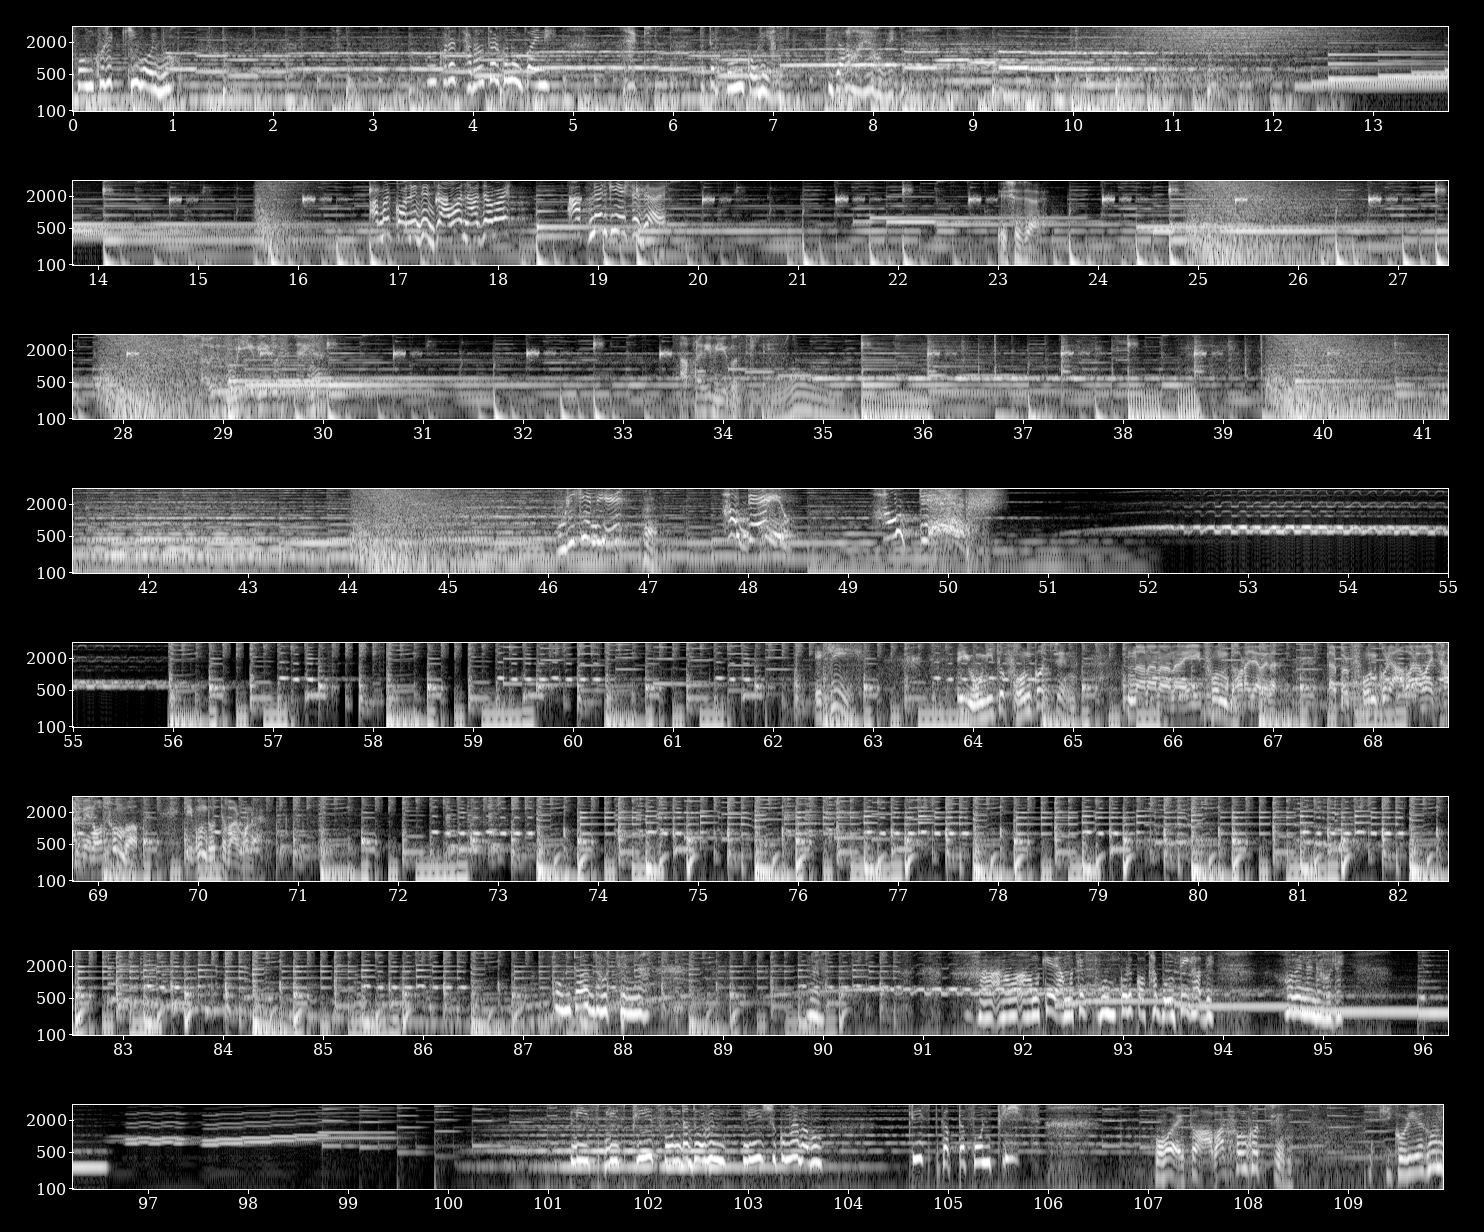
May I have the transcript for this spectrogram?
ফোন করে কি বলব? করা ছাড়াও তো আর কোনো উপায় নেই। একটা একটা ফোন করি আমি যা হয় হবে। আমার কলেজে যাওয়া না যাওয়ায় আপনার কি এসে যায়? এসে যায়। আমি তো বুড়িকে বিয়ে করতে চাই না। আপনাকে বিয়ে করতে চাই। বুড়িকে বিয়ে হ্যাঁ। How dare you how dare তো ফোন করছেন? না না না না, এই ফোন ধরা যাবে না। তারপর ফোন করে আবার আমায় ছাড়বেন, অসম্ভব। এই ফোন ধরতে পারব না। ফোনটাও ধরছেন না। আমাকে আমাকে ফোন করে কথা বলতেই হবে। হবে না না হলে। প্লিজ প্লিজ প্লিজ ফোনটা ধরুন। Please Sukumar Babu. Please pick up the phone please ওমা, এ তো আবার ফোন করছেন। কি করি এখন?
